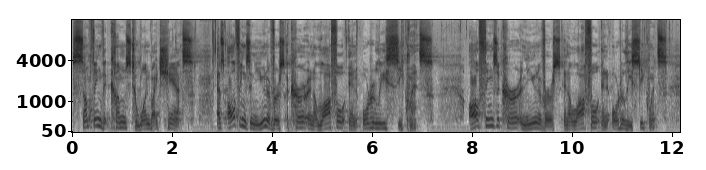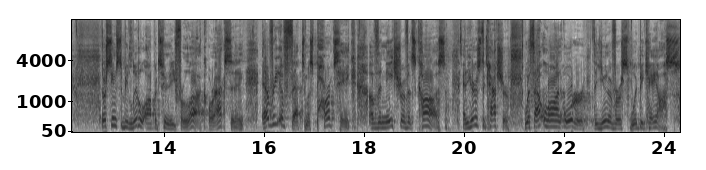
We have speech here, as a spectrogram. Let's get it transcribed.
something that comes to one by chance, as all things in the universe occur in a lawful and orderly sequence. All things occur in the universe in a lawful and orderly sequence. There seems to be little opportunity for luck or accident. Every effect must partake of the nature of its cause. And here's the catcher without law and order, the universe would be chaos.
